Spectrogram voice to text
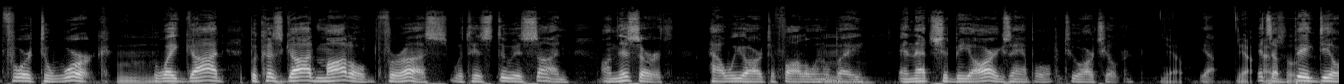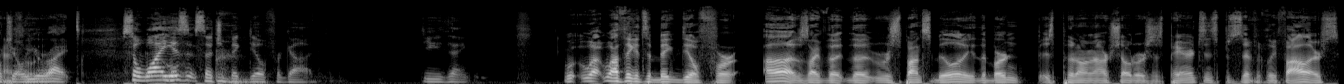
for it to work Mm-hmm. the way God because God modeled for us with his through his son on this earth how we are to follow and obey Mm-hmm. and that should be our example to our children. Yeah. Yeah. Yeah, It's absolutely. a big deal, Joe. Absolutely. You're right. So why is it such a big deal for God? Do you think? Well, well, I think it's a big deal for us. Like the, the responsibility, the burden is put on our shoulders as parents and specifically fathers.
